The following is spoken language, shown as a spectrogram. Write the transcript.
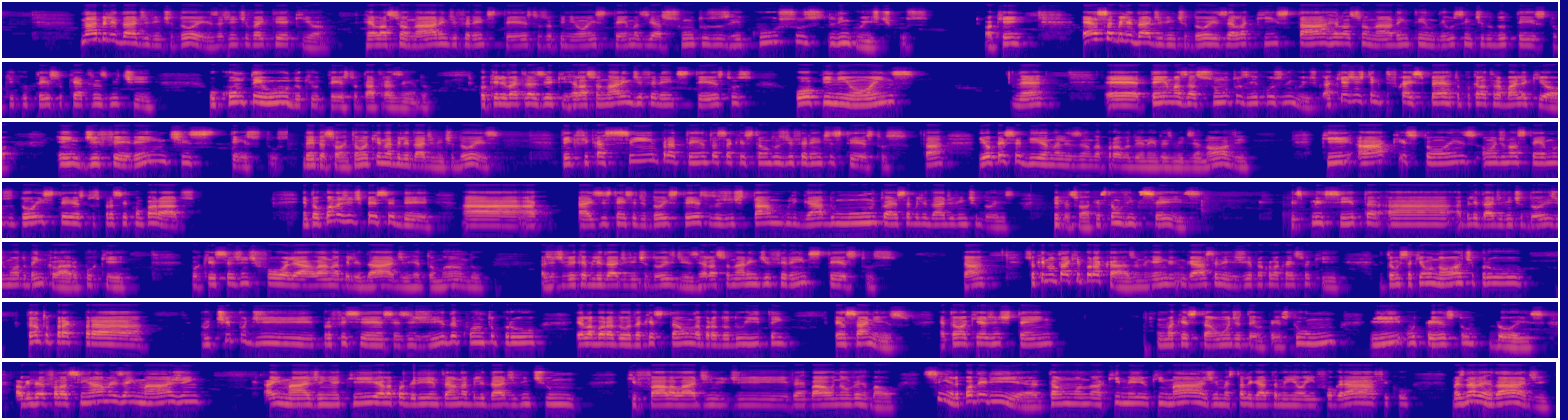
Na habilidade 22, a gente vai ter aqui, ó, relacionar em diferentes textos, opiniões, temas e assuntos os recursos linguísticos. Ok? Essa habilidade 22, ela aqui está relacionada a entender o sentido do texto, o que, que o texto quer transmitir, o conteúdo que o texto está trazendo. Porque ele vai trazer aqui, relacionar em diferentes textos, opiniões, né, é, temas, assuntos e recursos linguísticos. Aqui a gente tem que ficar esperto, porque ela trabalha aqui, ó, em diferentes textos. Bem, pessoal, então aqui na habilidade 22, tem que ficar sempre atento a essa questão dos diferentes textos, tá? E eu percebi, analisando a prova do Enem 2019, que há questões onde nós temos dois textos para ser comparados. Então, quando a gente perceber a, a, a existência de dois textos, a gente está ligado muito a essa habilidade 22. Bem, pessoal, a questão 26 explicita a habilidade 22 de modo bem claro. Por quê? Porque se a gente for olhar lá na habilidade, retomando, a gente vê que a habilidade 22 diz relacionar em diferentes textos. Tá? Isso aqui não está aqui por acaso, ninguém gasta energia para colocar isso aqui. Então, isso aqui é um norte pro, tanto para o tipo de proficiência exigida, quanto para o elaborador da questão, elaborador do item, pensar nisso. Então, aqui a gente tem uma questão onde tem o texto 1 e o texto 2. Alguém deve falar assim: "Ah, mas a imagem, a imagem aqui, ela poderia entrar na habilidade 21, que fala lá de, de verbal e não verbal". Sim, ele poderia. Está aqui meio que imagem, mas está ligado também ao infográfico. Mas na verdade,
